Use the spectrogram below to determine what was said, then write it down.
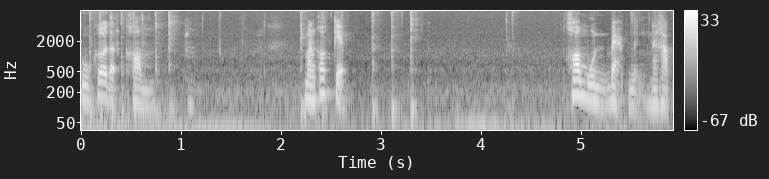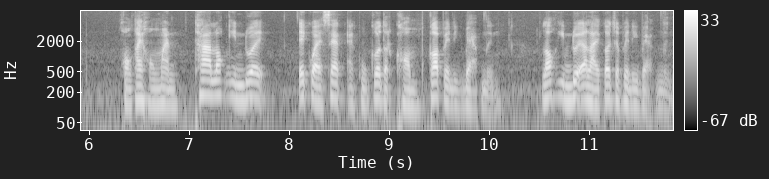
google.com มันก็เก็บข้อมูลแบบหนึ่งนะครับ ของใครของมัน ถ้าล็อกอินด้วย xyz at google.com ก็เป็นอีกแบบหนึ่ง ล็อกอินด้วยอะไรก็จะเป็นอีกแบบหนึ่ง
